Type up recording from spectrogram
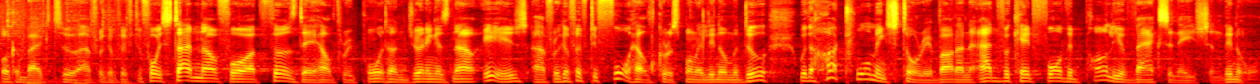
Welcome back to Africa 54. It's time now for Thursday Health Report, and joining us now is Africa 54 health correspondent Linord Moudou with a heartwarming story about an advocate for the polio vaccination. Linord.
